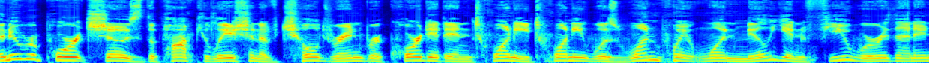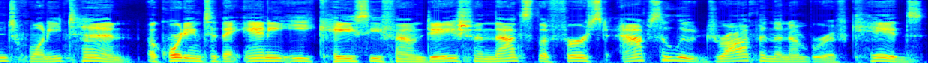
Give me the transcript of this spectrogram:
A new report shows the population of children recorded in 2020 was 1.1 million fewer than in 2010. According to the Annie E. Casey Foundation, that's the first absolute drop in the number of kids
